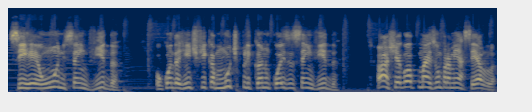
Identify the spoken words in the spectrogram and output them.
se reúne sem vida ou quando a gente fica multiplicando coisas sem vida. Ah, chegou mais um para minha célula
